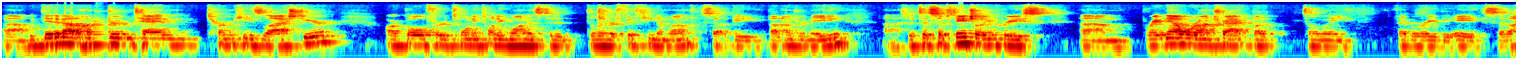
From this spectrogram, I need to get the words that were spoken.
uh, we did about 110 turnkeys last year. Our goal for 2021 is to deliver 15 a month, so it'd be about 180. Uh, so it's a substantial increase. Um, right now we're on track, but it's only February the 8th, so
